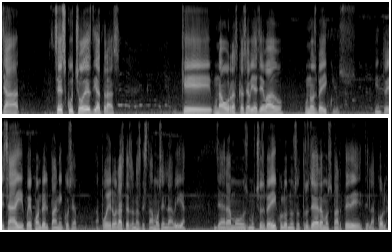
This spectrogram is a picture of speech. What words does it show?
Ya se escuchó desde atrás que una borrasca se había llevado unos vehículos. Y entonces ahí fue cuando el pánico se apoderó a las personas que estábamos en la vía. Ya éramos muchos vehículos, nosotros ya éramos parte de, la cola.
